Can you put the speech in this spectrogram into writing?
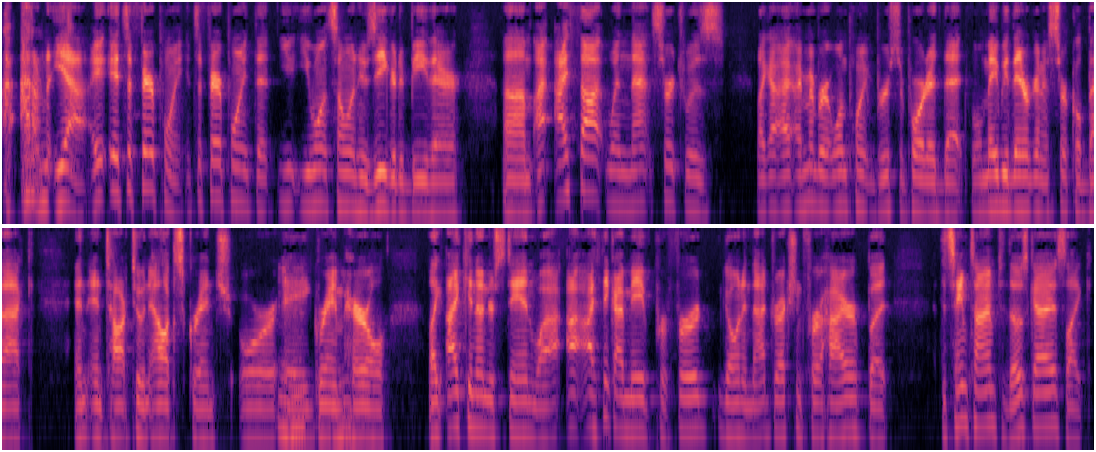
I, I, don't know. Yeah, it, it's a fair point. It's a fair point that you, you want someone who's eager to be there. Um, I, I, thought when that search was like, I, I, remember at one point Bruce reported that well maybe they were going to circle back and, and talk to an Alex Grinch or mm-hmm. a Graham Harrell. Like I can understand why. I, I think I may have preferred going in that direction for a hire, but at the same time, to those guys, like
